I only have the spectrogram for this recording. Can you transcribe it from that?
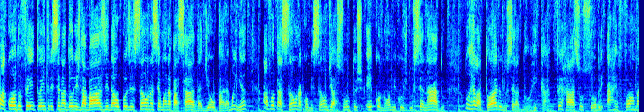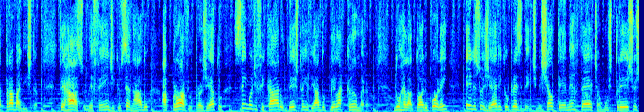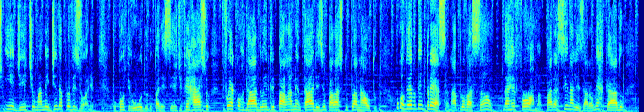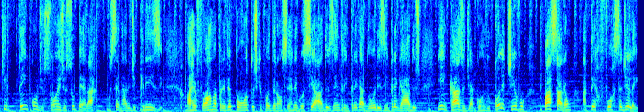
Um acordo feito entre senadores da base e da oposição na semana passada adiou para amanhã a votação na Comissão de Assuntos Econômicos do Senado, do relatório do senador Ricardo Ferraço sobre a reforma trabalhista. Ferraço defende que o Senado aprove o projeto sem modificar o texto enviado pela Câmara. No relatório, porém, ele sugere que o presidente Michel Temer vete alguns trechos e edite uma medida provisória. O conteúdo do parecer de Ferraço foi acordado entre parlamentares e o Palácio do Planalto. O governo tem pressa na aprovação da reforma para sinalizar ao mercado que tem condições de superar o cenário de crise. A reforma prevê pontos que poderão ser negociados entre empregadores e empregados e, em caso de acordo coletivo, passarão a ter força de lei.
